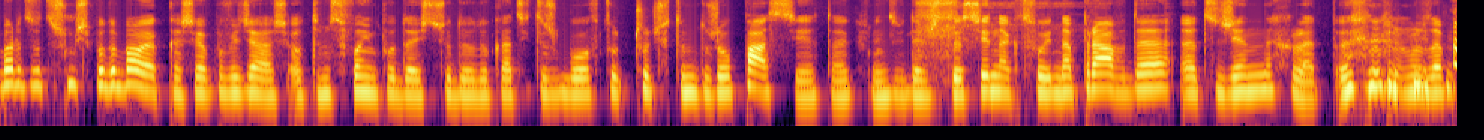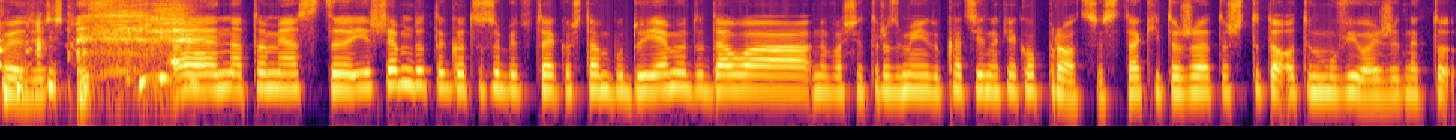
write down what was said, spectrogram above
Bardzo też mi się podobało, jak Kasia powiedziałaś o tym swoim podejściu do edukacji, też było w, czuć w tym dużą pasję, tak? Więc widać, że to jest jednak twój naprawdę naprawdę e, codzienny chleb, można powiedzieć. E, natomiast e, jeszcze ja bym do tego, co sobie tutaj jakoś tam budujemy, dodała no właśnie to rozumienie edukacji jednak jako proces, tak? I to, że też ty to o tym mówiłaś, że jednak to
